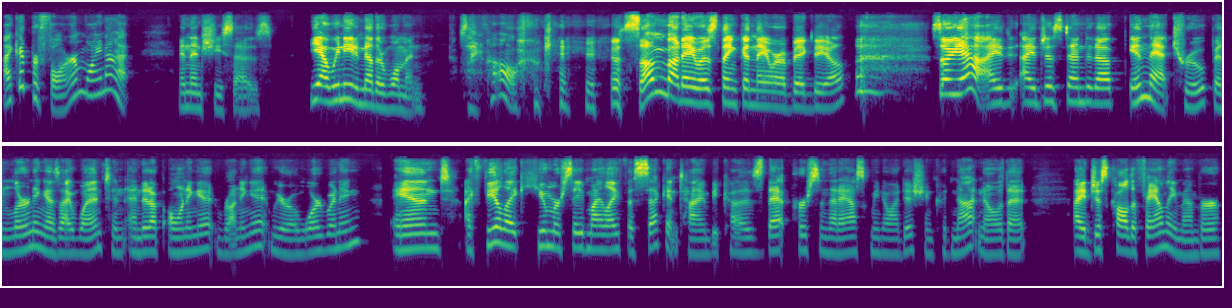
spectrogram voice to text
I could perform. Why not? And then she says, Yeah, we need another woman. Was like, Oh, okay. Somebody was thinking they were a big deal. So yeah, I I just ended up in that troop and learning as I went and ended up owning it, running it. We were award winning. And I feel like humor saved my life a second time because that person that asked me to audition could not know that I had just called a family member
